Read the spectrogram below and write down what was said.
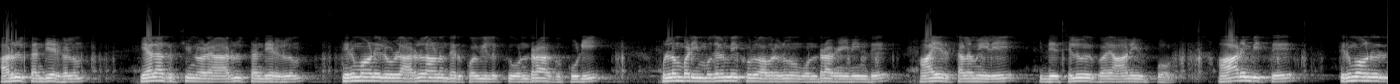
அருள் தந்தையர்களும் ஏலாக்குறிச்சியினுடைய அருள் தந்தையர்களும் திருமானில் உள்ள அருளானந்தர் கோவிலுக்கு ஒன்றாக கூடி புள்ளம்படி முதன்மை குழு அவர்களும் ஒன்றாக இணைந்து ஆயர் தலைமையிலே இந்த சிலுவை ஆரம்பிப்போம். ஆரம்பித்து திருமானூர்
